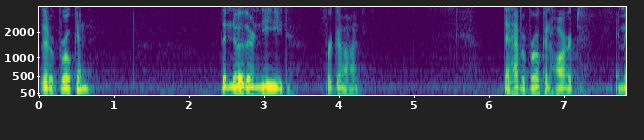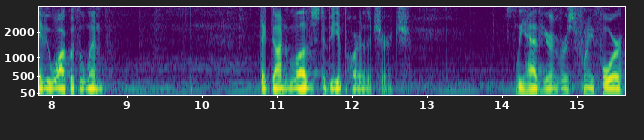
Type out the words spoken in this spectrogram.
that are broken, that know their need for God, that have a broken heart and maybe walk with a limp, that God loves to be a part of the church. We have here in verse 24,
